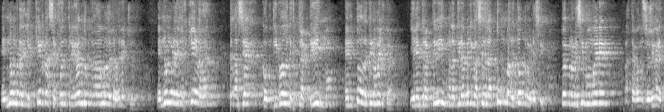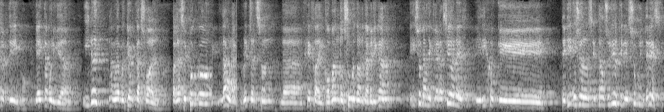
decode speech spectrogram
En nombre de la izquierda se fue entregando cada uno de los derechos. En nombre de la izquierda se ha continuado el extractivismo en toda Latinoamérica. Y el extractivismo en Latinoamérica ha sido la tumba de todo progresismo. Todo el progresismo muere hasta cuando se llega al extractivismo. Y ahí estamos liquidados. Y no es una cuestión casual. Hace poco, Laura Richardson, la jefa del Comando Sur norteamericano, hizo unas declaraciones y dijo que tenía- ellos, Estados Unidos, tienen sumo interés.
